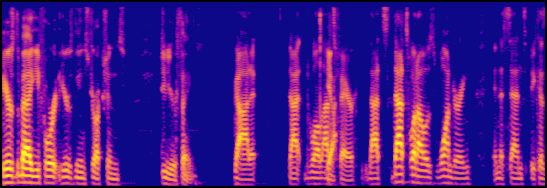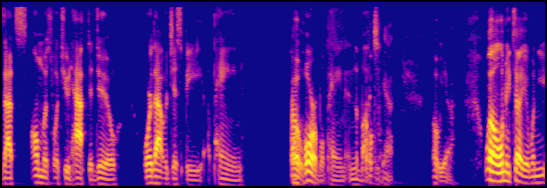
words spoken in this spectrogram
here's the baggie for it here's the instructions do your thing Got it. That well, that's Yeah. fair. That's that's what I was wondering in a sense because that's almost what you'd have to do, or that would just be a pain, a Oh. horrible pain in the oh butt. yeah oh yeah well let me tell you when you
